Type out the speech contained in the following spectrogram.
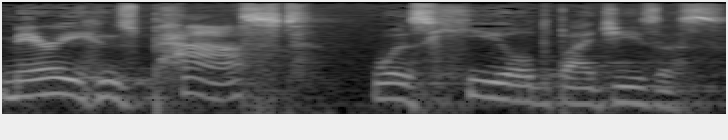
Mary, whose past was healed by Jesus.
